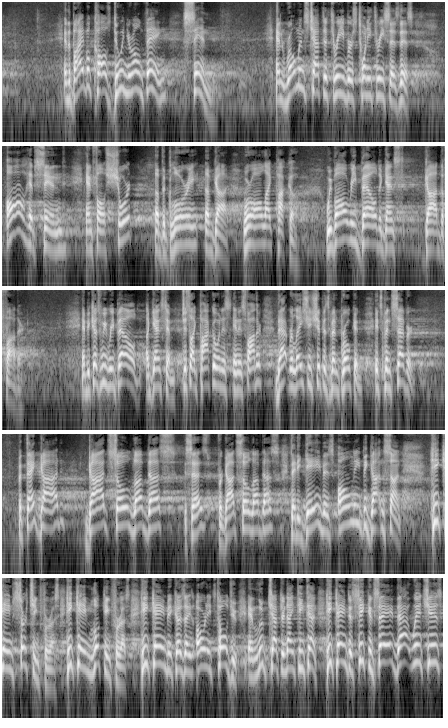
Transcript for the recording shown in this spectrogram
And the Bible calls doing your own thing sin. And Romans chapter 3, verse 23 says this All have sinned and fall short of the glory of God. We're all like Paco. We've all rebelled against God the Father. And because we rebelled against him, just like Paco and his, and his father, that relationship has been broken. It's been severed. But thank God God so loved us, it says, for God so loved us that he gave his only begotten son. He came searching for us. He came looking for us. He came because I already told you in Luke chapter 19, 10, he came to seek and save that which is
